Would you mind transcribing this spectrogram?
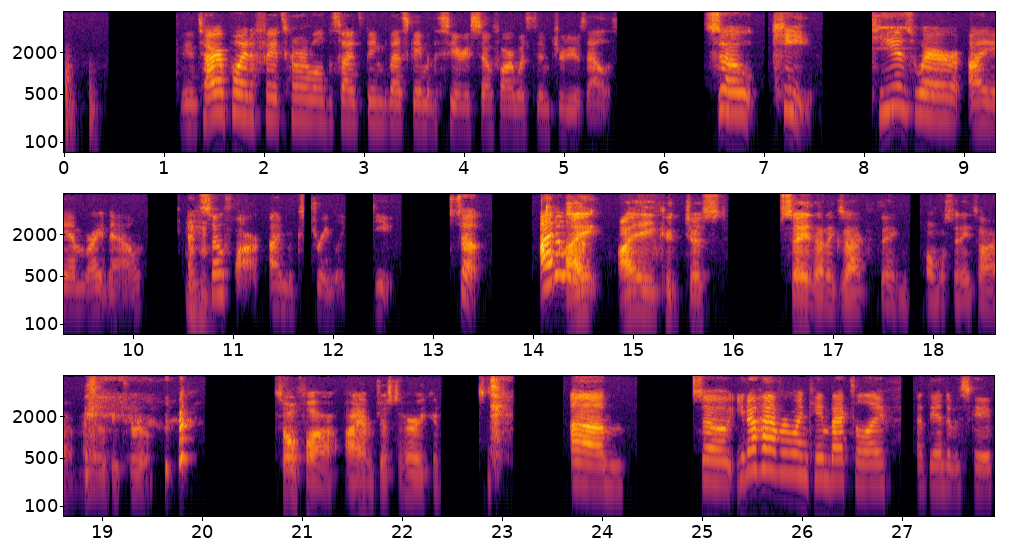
The entire point of Fate's Carnival, besides being the best game of the series so far, was to introduce Alice. So, Key. Key is where I am right now, and Mhm. so far, I'm extremely confused. So, I don't know. I I could just say that exact thing almost any time, and it would be true. so far, I am just very confused. Um, so you know how everyone came back to life at the end of Escape?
